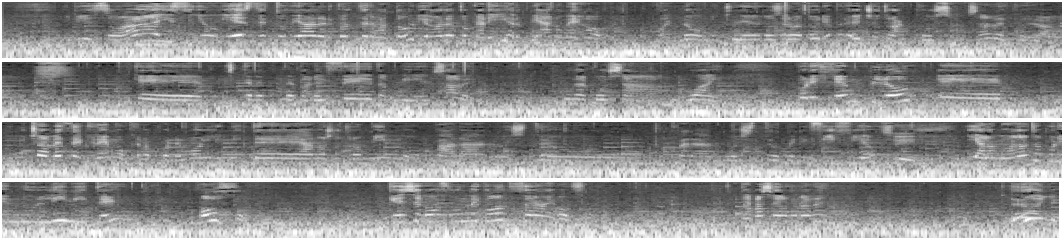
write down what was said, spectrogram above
Pienso, ay, si yo hubiese estudiado en el conservatorio, ahora tocaría el piano mejor. Pues no, no estudié en el conservatorio, pero he hecho otras cosas, ¿sabes? Como que, que me, me parece también, ¿sabes? Una cosa guay. Por ejemplo, eh, muchas veces creemos que nos ponemos límites a nosotros mismos para nuestro, para nuestro beneficio Sí. y a lo mejor te estás poniendo un límite, ojo, que se confunde con zona de confort. ¿Te ha pasado alguna vez? Rollo.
